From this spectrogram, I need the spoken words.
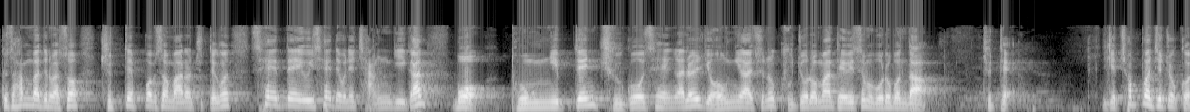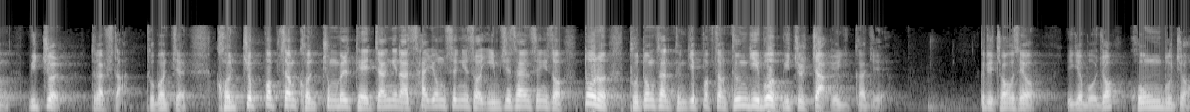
그래서 한마디로 말해서 주택법에서 말하는 주택은 세대의 세대원이 장기간 뭐 독립된 주거 생활을 영위할 수 있는 구조로만 되어 있으면 뭐로 본다? 주택. 이게 첫 번째 조건 밑줄 들어갑시다. 두 번째 건축법상 건축물 대장이나 사용승인서 임시사용승인서 또는 부동산 등기법상 등기부 밑줄 짝 여기까지. 그리고 적으세요. 이게 뭐죠? 공부죠.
